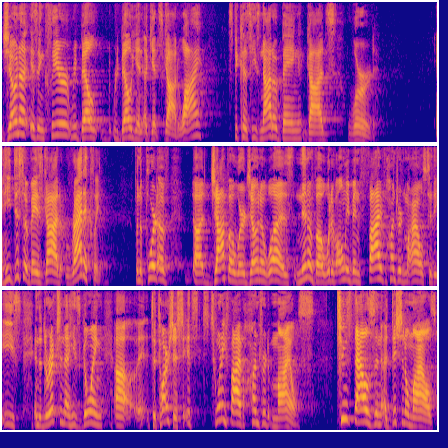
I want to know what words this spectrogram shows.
Jonah is in clear rebel- rebellion against God. Why? It's because he's not obeying God's word. And he disobeys God radically. From the port of uh, Joppa, where Jonah was, Nineveh would have only been 500 miles to the east. In the direction that he's going uh, to Tarshish, it's 2,500 miles. 2,000 additional miles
